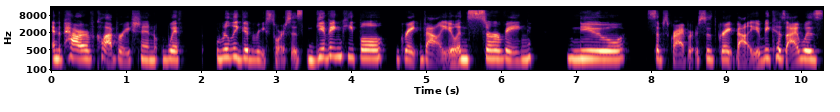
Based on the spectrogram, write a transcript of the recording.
and the power of collaboration with really good resources, giving people great value and serving new subscribers with great value because I was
